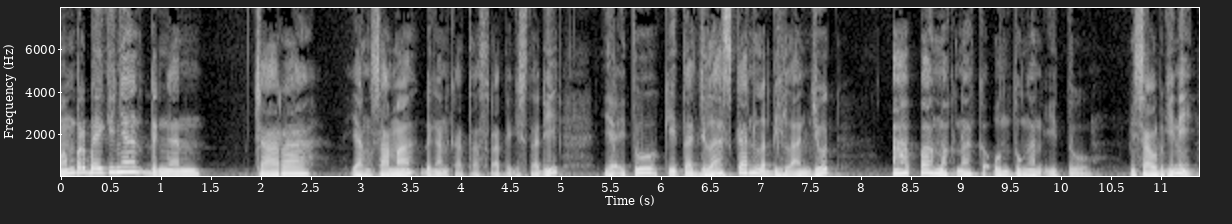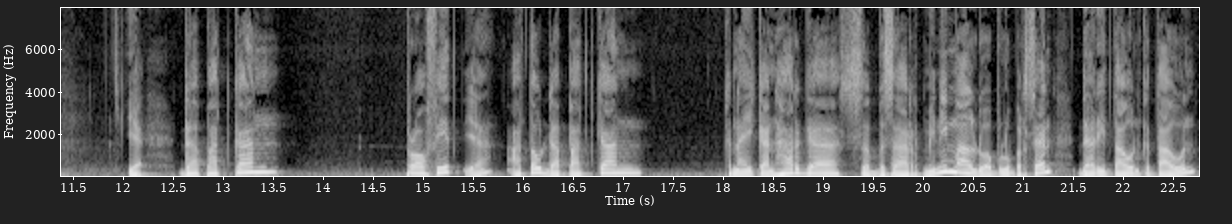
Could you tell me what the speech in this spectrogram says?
memperbaikinya dengan cara yang sama dengan kata strategis tadi, yaitu kita jelaskan lebih lanjut apa makna keuntungan itu. Misal begini, ya, dapatkan profit ya atau dapatkan kenaikan harga sebesar minimal 20% dari tahun ke tahun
